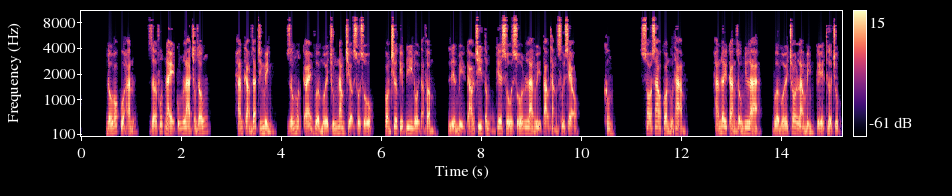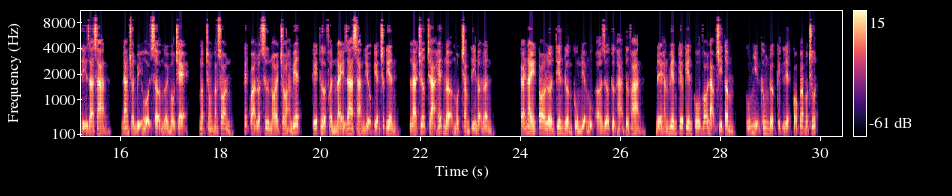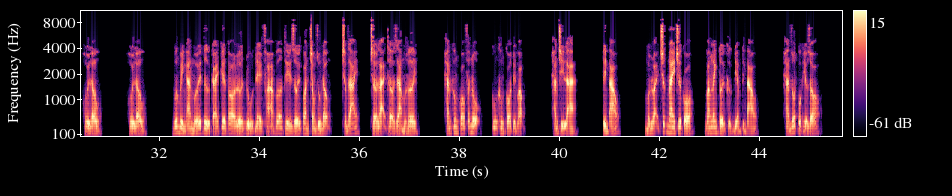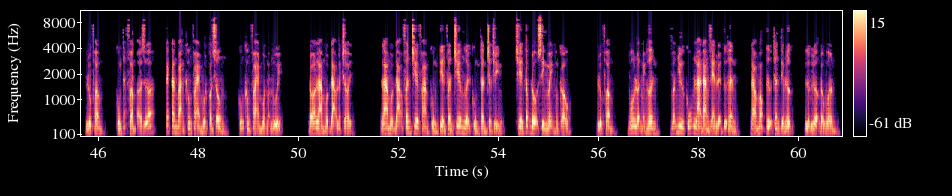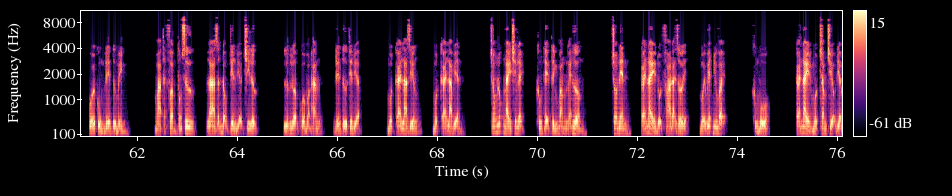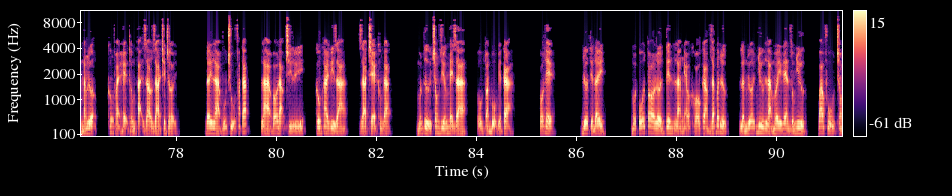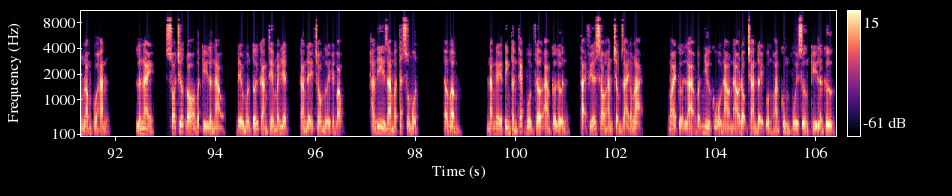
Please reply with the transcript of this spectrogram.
đầu óc của hắn, giờ phút này cũng là trống rỗng. Hắn cảm giác chính mình, giống một cái vừa mới trúng năm triệu sổ số, còn chưa kịp đi đổi tạp phẩm, liền bị cáo chi tấm kia sổ số là ngụy tạo thẳng xui xẻo. Không, so sao còn muốn thảm? Hắn đây càng giống như là, vừa mới cho là mình kế thừa chục tỷ gia sản, đang chuẩn bị hội sở người mẫu trẻ, ngập trong vàng son, kết quả luật sư nói cho hắn biết, kế thừa phần này gia sản điều kiện trước tiên, là trước trả hết nợ một trăm tỷ nợ nần. Cái này to lớn thiên đường cùng địa ngục ở giữa cực hạn tương phản, để hắn viên kia kiên cố võ đạo tri tâm, cũng nhịn không được kịch liệt có quắc một chút hồi lâu hồi lâu. Vương bình an mới từ cái kia to lớn đủ để phá vỡ thế giới quan trong rung động, chậm rãi trở lại thở ra một hơi. Hắn không có phẫn nộ, cũng không có tuyệt vọng. Hắn chỉ là tỉnh táo. Một loại trước nay chưa có văng lanh tới cực điểm tỉnh táo. Hắn rốt cuộc hiểu rõ, lục phẩm cùng thất phẩm ở giữa, cách căn bản không phải một con sông, cũng không phải một ngọn núi. Đó là một đạo lệch trời, là một đạo phân chia phàm cùng tiên phân chia người cùng thần chân chính, trên cấp độ sinh mệnh hồng câu lục phẩm, vô luận mạnh hơn, vẫn như cũng là đang rèn luyện tự thân, đào móc tự thân tiềm lực lực lượng đầu nguồn cuối cùng đến từ mình. Mà thất phẩm tông sư là dẫn động thiên địa chi lực. Lực lượng của bọn hắn đến từ thiên địa. Một cái là giếng, một cái là biển. Trong lúc này tranh lệch không thể tính bằng lẽ thường. Cho nên, cái này đột phá đại giới mới biết như vậy. Khủng bố. Cái này một trăm triệu điểm năng lượng không phải hệ thống tại giao giá trên trời. Đây là vũ trụ phát tắc là võ đạo trí lý, công khai đi giá, già trẻ không đạt. Muốn từ trong giếng nhảy ra, ôm toàn bộ biển cả. Có thể. Đưa tiền đây một cỗ to lớn tên là nghèo khó cảm giác bất lực, lần nữa như là mây đen giống như, bao phủ trong lòng của hắn. Lần này, so trước đó bất kỳ lần nào, đều muốn tới càng thêm mãnh liệt, càng để cho người tuyệt vọng. Hắn đi ra mật thất số một. Ầm ầm. Nặng nghề tinh thần thép vụn phở ảm cửa lớn, tại phía sau hắn chậm rãi đóng lại. Ngoài cửa là vẫn như cũ ồn ào náo động tràn đầy cuồng hoan cùng vui sướng kỳ lân cư.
